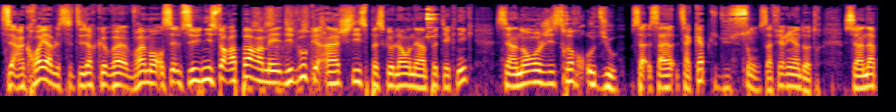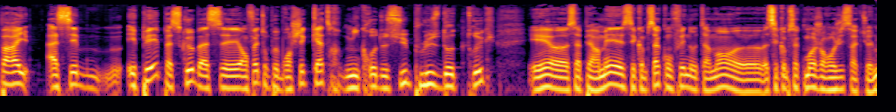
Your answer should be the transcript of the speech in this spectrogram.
c'est incroyable. C'est-à-dire que ouais, vraiment, c'est une histoire à part. hein, mais dites-vous qu'un H6, parce que là on est un peu technique, c'est un enregistreur audio. Ça, ça, ça capte du son. Ça fait rien d'autre. C'est un appareil assez euh, épais parce que bah c'est en fait on peut brancher quatre micros dessus plus d'autres trucs et euh, ça permet. C'est comme ça qu'on fait notamment. euh, c'est comme ça que moi j'enregistre actuellement.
